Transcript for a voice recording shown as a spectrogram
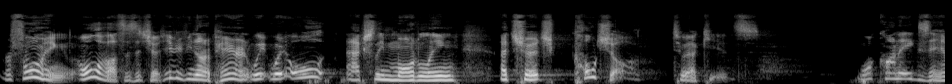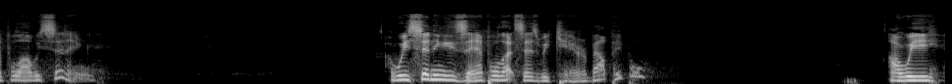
Reforming, all of us as a church, even if you're not a parent, we, are all actually modeling a church culture to our kids. What kind of example are we setting? Are we setting an example that says we care about people? Are we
